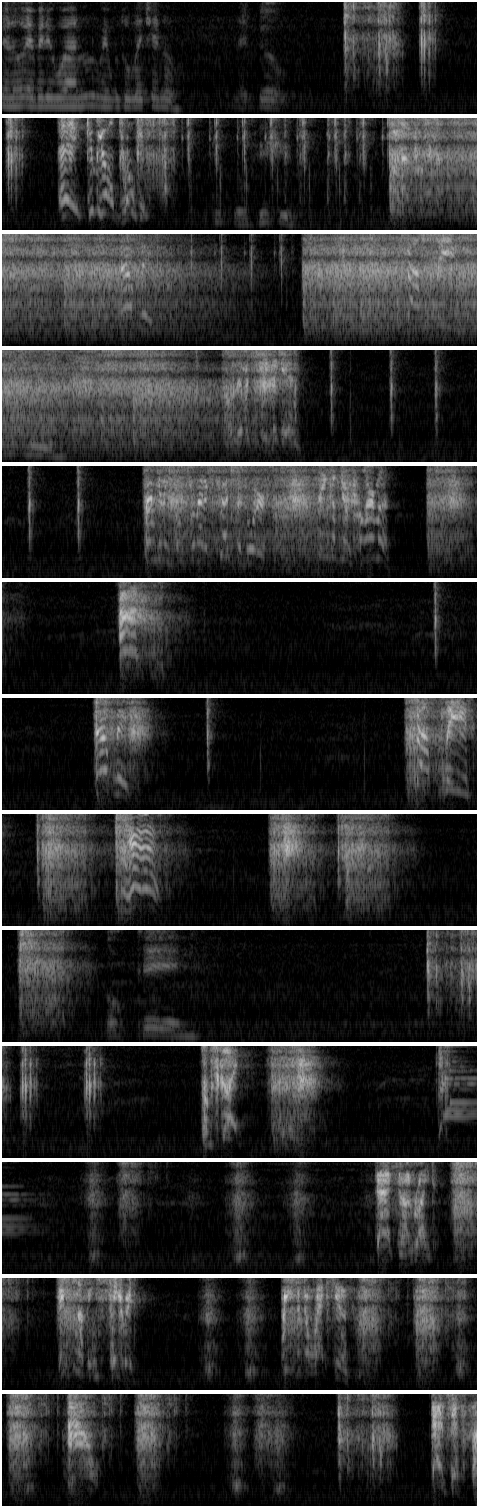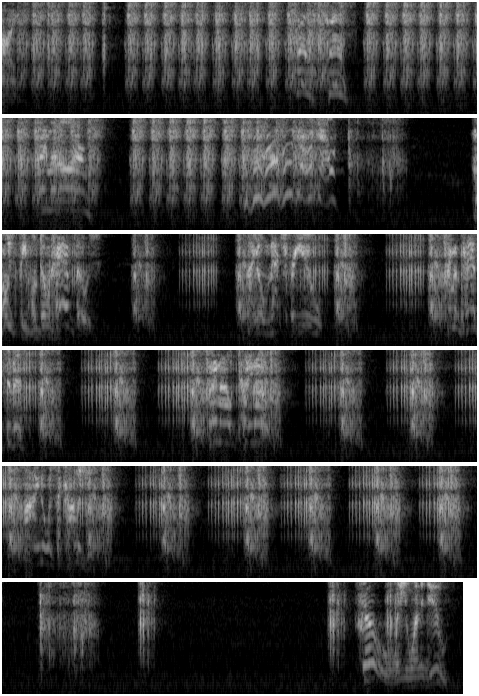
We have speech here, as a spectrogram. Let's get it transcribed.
Hello everyone, welcome to my channel. Let's go. Hey, get me all broken. Go fishing. Help That's not right. There's nothing sacred. Read the directions. Ow. That's just fine. Bruce, Bruce. I'm an arm. Most people don't have those. I don't match for you. You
